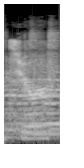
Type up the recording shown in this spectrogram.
It's your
